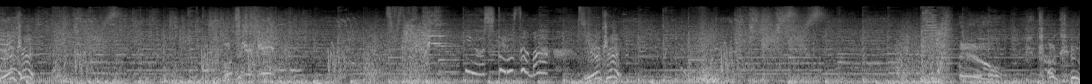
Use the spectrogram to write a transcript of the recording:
行け。突撃。義輝様行けうお核突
